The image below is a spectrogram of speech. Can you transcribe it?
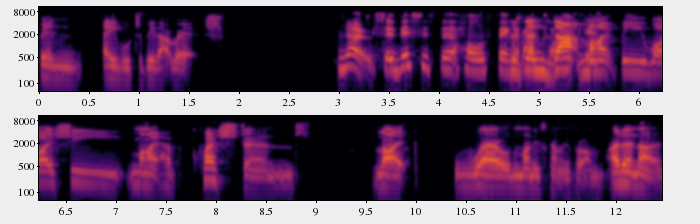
been able to be that rich? No, so this is the whole thing Because then Tom that is might be why she might have questioned, like, where all the money's coming from. I don't know.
